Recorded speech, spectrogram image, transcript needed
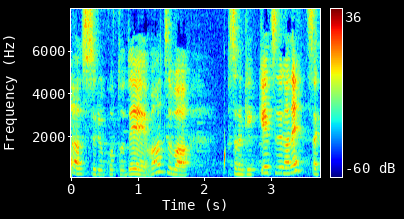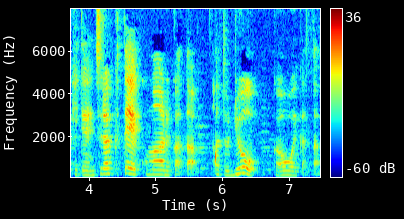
アすることでまずはその月経痛がねさっき言ったように辛くて困る方あと量が多い方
